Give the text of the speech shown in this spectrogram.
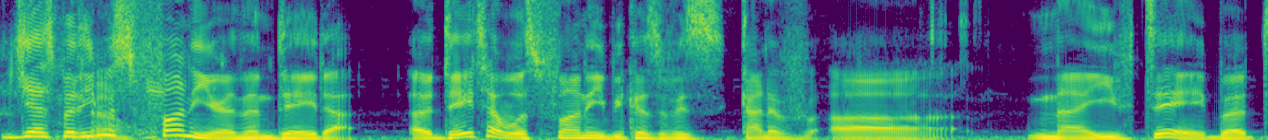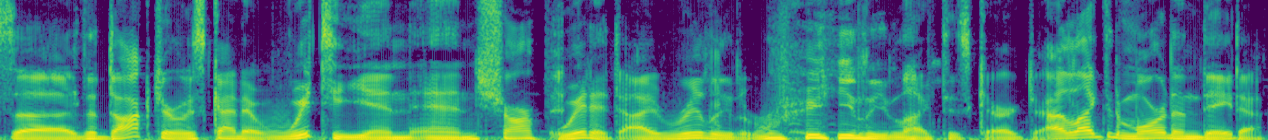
yes, but he No. was funnier than Data. Uh, Data was funny because of his kind of uh, naivete, but uh, the Doctor was kind of witty and, and sharp witted. I really, really liked his character. I liked it more than Data.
